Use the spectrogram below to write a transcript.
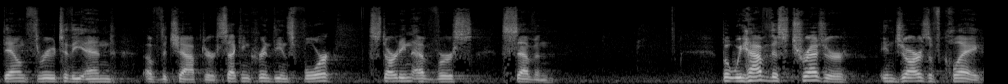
down through to the end of the chapter. Second Corinthians 4, starting at verse 7. But we have this treasure in jars of clay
